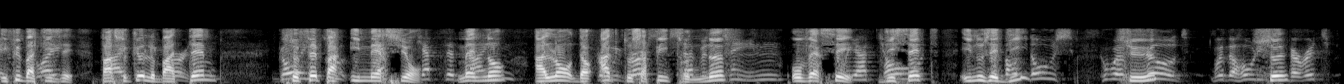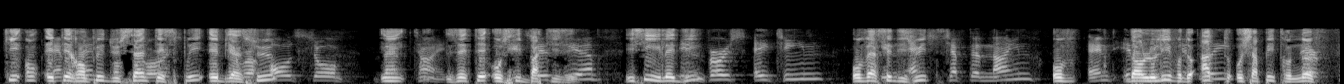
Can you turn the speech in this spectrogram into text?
ils furent baptisés, parce que le baptême se fait par immersion. Maintenant, allons dans Actes chapitre 9, au verset 17, il nous est dit sur ceux qui ont été remplis du Saint-Esprit et bien sûr, ils étaient aussi baptisés. Ici, il est dit au verset 18, dans le livre de Actes au chapitre 9,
